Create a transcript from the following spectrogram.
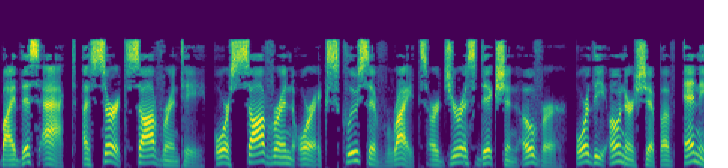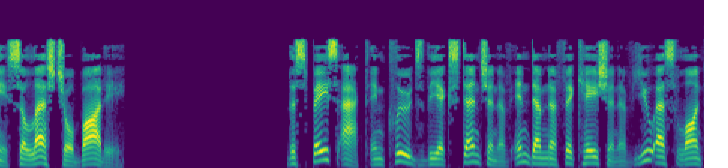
by this act assert sovereignty, or sovereign or exclusive rights or jurisdiction over, or the ownership of, any celestial body. The SPACE Act includes the extension of indemnification of U.S. launch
